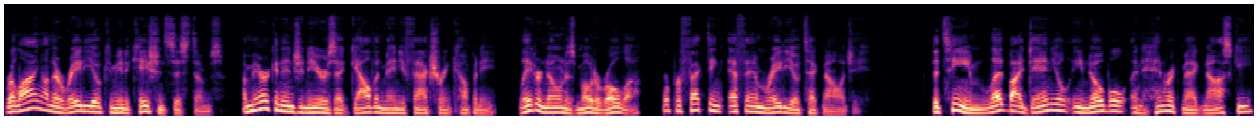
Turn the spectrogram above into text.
relying on their radio communication systems, American engineers at Galvin Manufacturing Company, later known as Motorola, were perfecting FM radio technology. The team, led by Daniel E. Noble and Henryk Magnuski,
